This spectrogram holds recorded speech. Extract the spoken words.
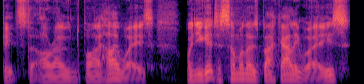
bits that are owned by highways. When you get to some of those back alleyways,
